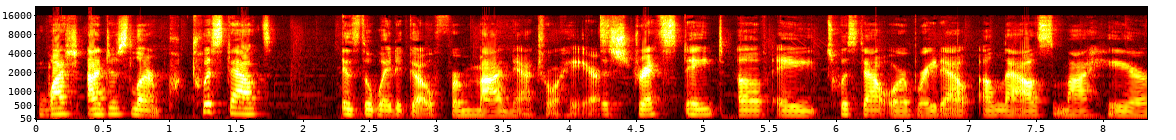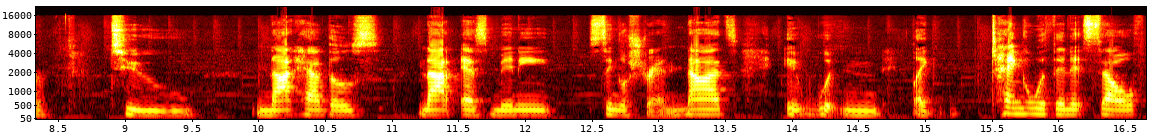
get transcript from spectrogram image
wash. I just learned twist outs is the way to go for my natural hair. The stretch state of a twist out or a braid out allows my hair to not have those, not as many single strand knots. It wouldn't like tangle within itself.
